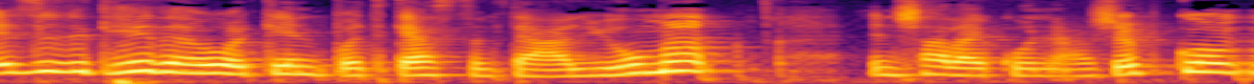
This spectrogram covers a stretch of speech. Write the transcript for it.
يا هذا هو كان بودكاست متاع اليوم. إن شاء الله يكون عجبكم.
